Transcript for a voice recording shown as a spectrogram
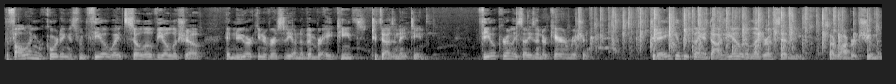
The following recording is from Theo Waite's solo viola show at New York University on November 18, 2018. Theo currently studies under Karen Richard. Today he'll be playing Adagio and Allegro 70 by Robert Schumann.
